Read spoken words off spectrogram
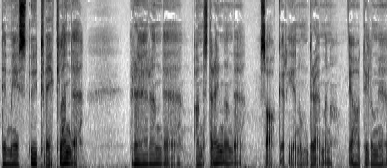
det mest utvecklande, rörande, ansträngande saker genom drömmarna. Jag har till och med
